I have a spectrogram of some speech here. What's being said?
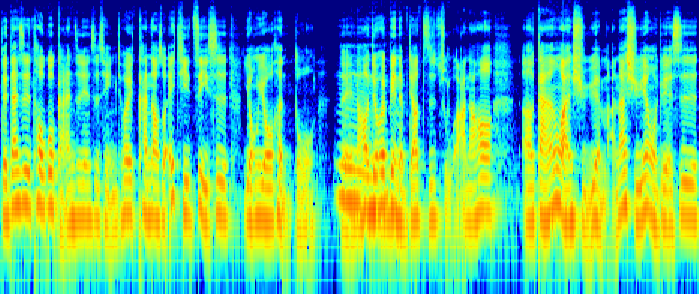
对。但是透过感恩这件事情，你就会看到说，哎，其实自己是拥有很多，对，然后就会变得比较知足啊。然后呃，感恩完许愿嘛，那许愿我觉得也是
